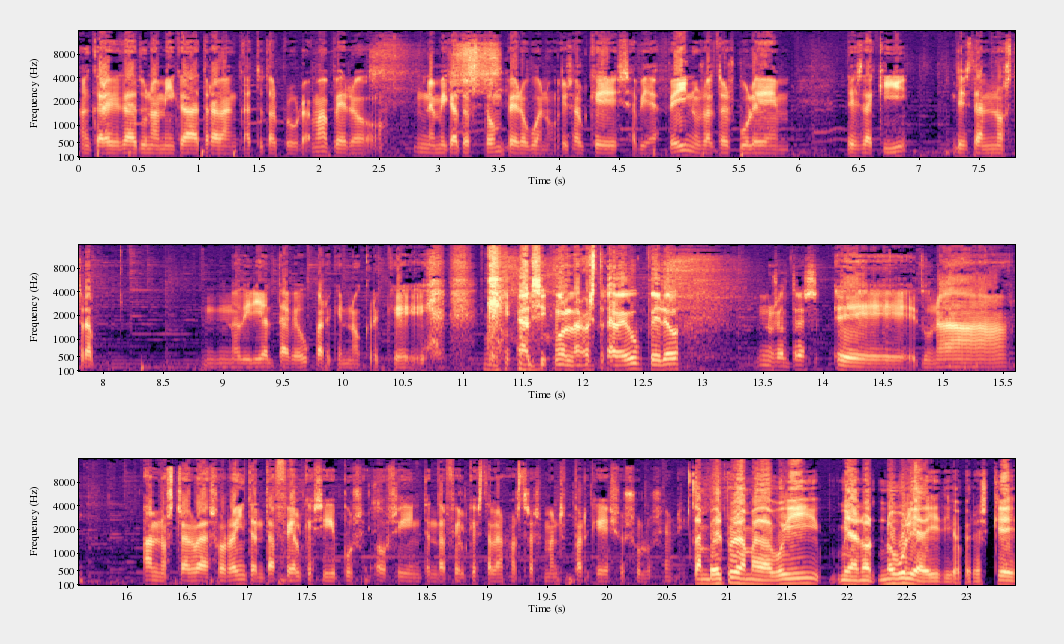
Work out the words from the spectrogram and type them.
encara que ha quedat una mica atragancat tot el programa però una mica tostom, però bueno, és el que s'havia de fer i nosaltres volem des d'aquí, des del nostre no diria altaveu perquè no crec que, que alci molt la nostra veu però nosaltres eh, donar el nostre gra de sorra intentar fer el que sigui o sigui, intentar fer el que està a les nostres mans perquè això solucioni. També el programa d'avui... Mira, no, no volia dir, tio, però és que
